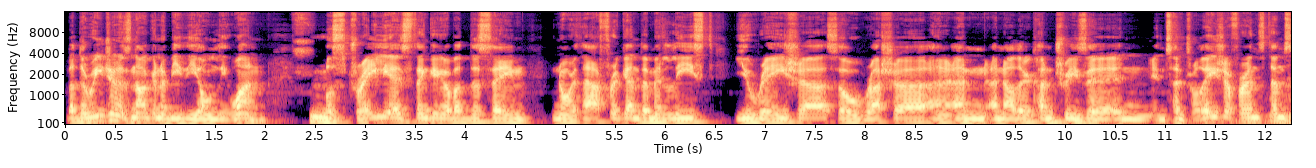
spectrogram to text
But the region is not going to be the only one. Mm. Australia is thinking about the same, North Africa and the Middle East. Eurasia, so Russia and, and, and other countries in, in Central Asia, for instance,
